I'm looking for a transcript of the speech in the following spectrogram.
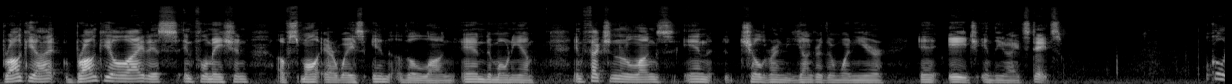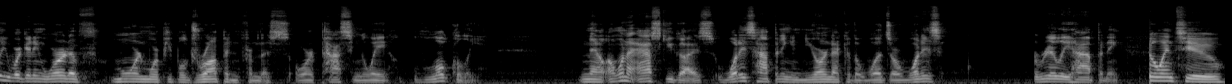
bronchi- bronchiolitis, inflammation of small airways in the lung, and pneumonia, infection in the lungs in children younger than one year in age in the United States locally we're getting word of more and more people dropping from this or passing away locally. Now, I want to ask you guys, what is happening in your neck of the woods or what is really happening? Go into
